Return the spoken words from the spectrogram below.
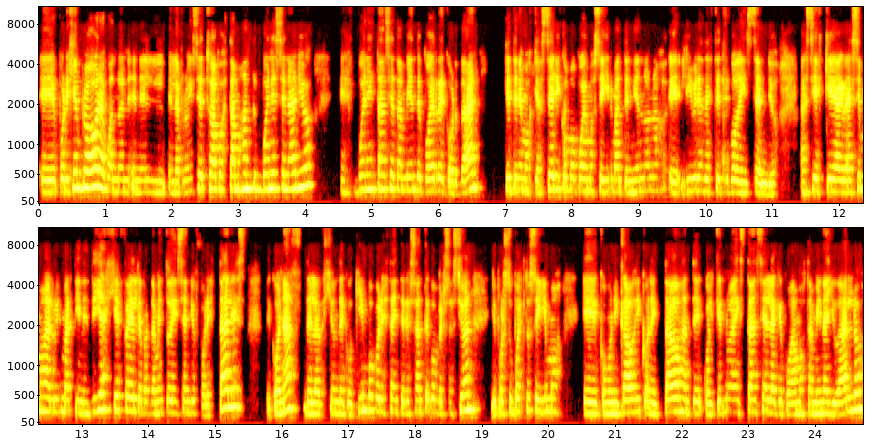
eh, por ejemplo, ahora cuando en, la provincia de Choapo estamos ante un buen escenario, es buena instancia también de poder recordar qué tenemos que hacer y cómo podemos seguir manteniéndonos eh, libres de este tipo de incendios. Así es que agradecemos a Luis Martínez Díaz, jefe del Departamento de Incendios Forestales de CONAF de la región de Coquimbo, por esta interesante conversación y por supuesto seguimos eh, comunicados y conectados ante cualquier nueva instancia en la que podamos también ayudarlos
